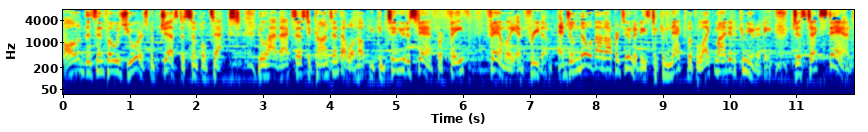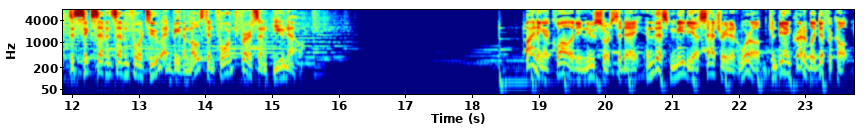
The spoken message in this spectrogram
All of this info is yours with just a simple text. You'll have access to content that will help you continue to stand for faith, family, and freedom. And you'll know about opportunities to connect with like-minded community. Just text STAND to 67742 and be the most informed person you know. Finding a quality news source today in this media saturated world can be incredibly difficult.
